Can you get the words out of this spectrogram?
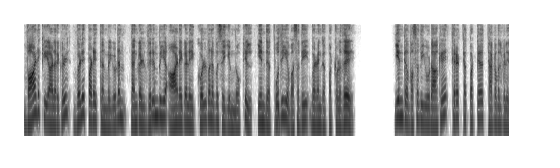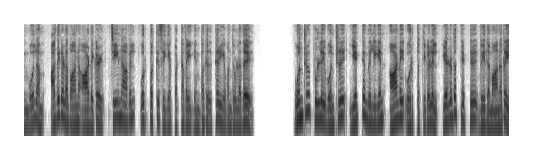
வாடிக்கையாளர்கள் வெளிப்படைத்தன்மையுடன் தங்கள் விரும்பிய ஆடைகளை கொள்வனவு செய்யும் நோக்கில் இந்த புதிய வசதி வழங்கப்பட்டுள்ளது. இந்த வசதியூடாக திரட்டப்பட்ட தகவல்களின் மூலம் அதிகளவான ஆடைகள் சீனாவில் உற்பத்தி செய்யப்பட்டவை என்பது தெரியவந்துள்ளது. ஒன்று புள்ளி ஒன்று எட்டு மில்லியன் ஆடை உற்பத்திகளில் எழுபத்தெட்டு வீதமானவை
